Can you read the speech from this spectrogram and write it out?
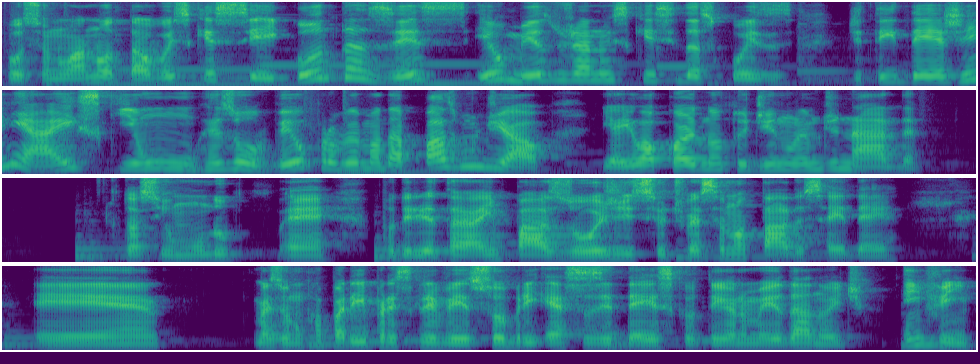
pô, se eu não anotar, eu vou esquecer. E quantas vezes eu mesmo já não esqueci das coisas, de ter ideias geniais que iam resolver o problema da paz mundial. E aí eu acordo no outro dia e não lembro de nada. Então, assim, o mundo é, poderia estar em paz hoje se eu tivesse anotado essa ideia. É, mas eu nunca parei para escrever sobre essas ideias que eu tenho no meio da noite. Enfim,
